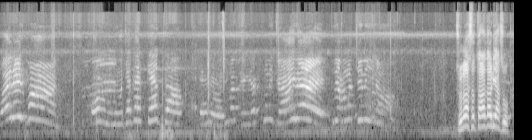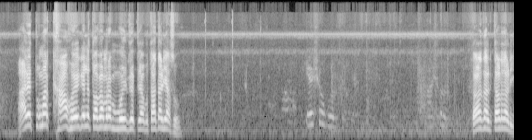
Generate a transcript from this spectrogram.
ওই রে ইরফান ও মজাদার কেক দাও এবার এক্ষুনি যাই রে তুই আমার চিনিস না চলে আসো তাড়াতাড়ি আসো। আরে তোমার খাওয়া হয়ে গেলে তবে আমরা ময়ূর দেখতে যাব। তাড়াতাড়ি আসো। তাড়াতাড়ি তাড়াতাড়ি।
